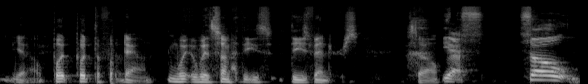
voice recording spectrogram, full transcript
you know put put the foot down with, with some of these these vendors so Yes. So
